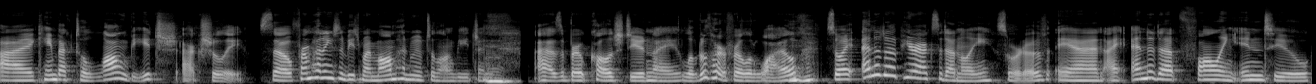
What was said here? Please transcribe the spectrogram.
I came back to Long Beach, actually. So, from Huntington Beach, my mom had moved to Long Beach. And as a broke college student, I lived with her for a little while. So, I ended up here accidentally, sort of. And I ended up falling into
